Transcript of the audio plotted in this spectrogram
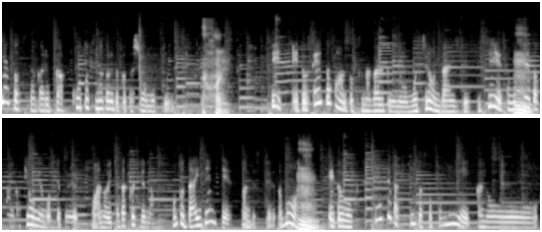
生とつながる、学校とつながると私は思っています。はい。で、えっ、ー、と、生徒さんとつながるというのももちろん大事ですし、その生徒さんが興味を持ってくれる、うん、あのいただくっていうのは本当大前提なんですけれども、うん、えっ、ー、と、先生がきちんとそこに、あの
